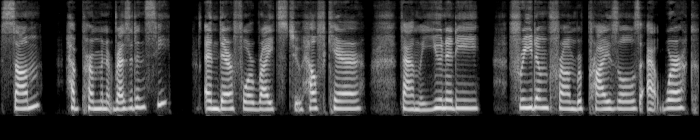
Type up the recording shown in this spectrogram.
some have permanent residency and therefore rights to healthcare, family unity, freedom from reprisals at work,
